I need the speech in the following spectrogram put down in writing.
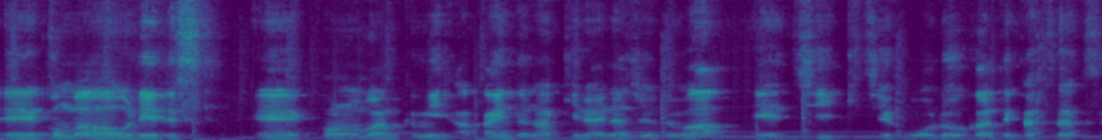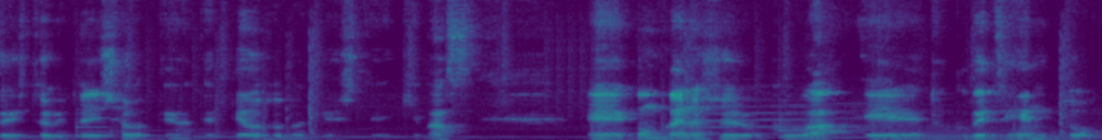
えーこんばんは、オリエです。えーこの番組、赤インドの飽きないラジオでは、えー地域、地方、ローカルで活躍する人々に焦点を当ててお届けしていきます。えー今回の収録は、えー特別編と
